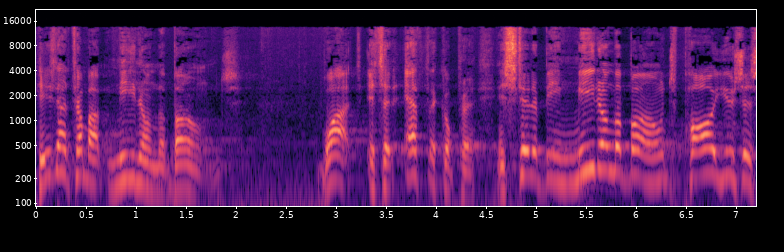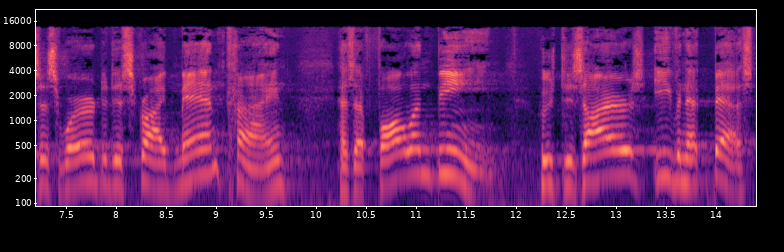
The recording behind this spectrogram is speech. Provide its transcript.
he's not talking about meat on the bones. What? It's an ethical principle. Instead of being meat on the bones, Paul uses this word to describe mankind as a fallen being whose desires, even at best,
